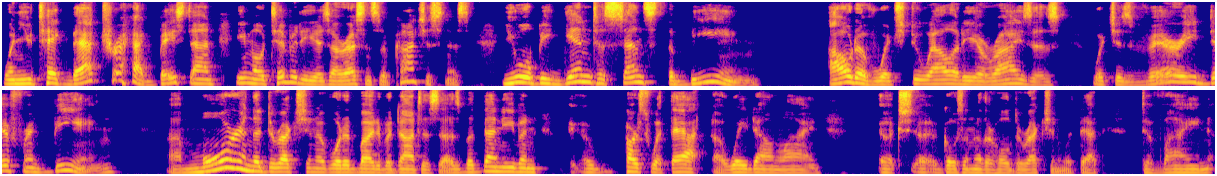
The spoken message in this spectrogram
When you take that track based on emotivity as our essence of consciousness, you will begin to sense the being out of which duality arises, which is very different being, uh, more in the direction of what Advaita Vedanta says, but then even uh, parts with that uh, way down line uh, uh, goes another whole direction with that divine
